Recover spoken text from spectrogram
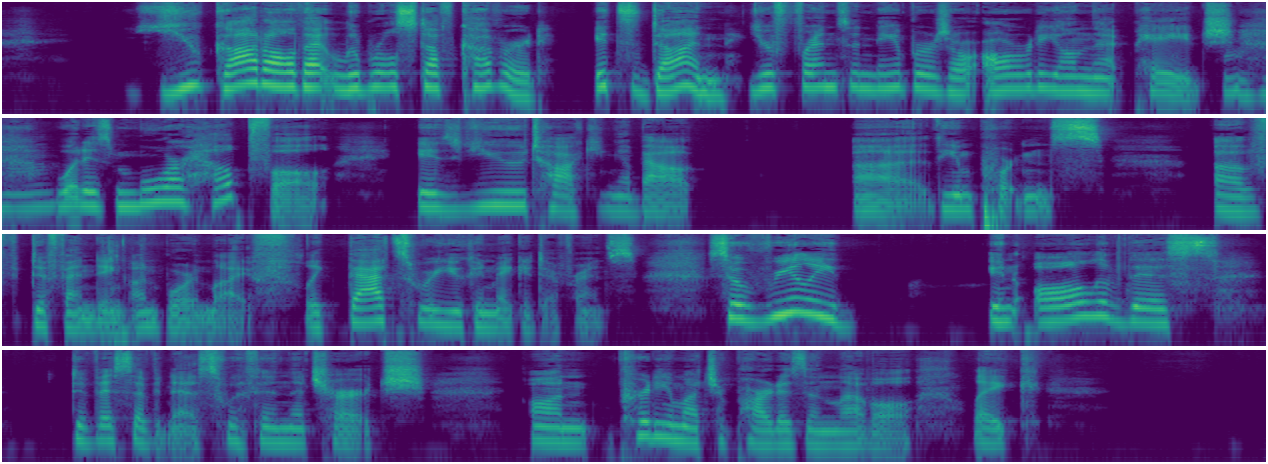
you got all that liberal stuff covered it's done. Your friends and neighbors are already on that page. Mm-hmm. What is more helpful is you talking about uh, the importance of defending unborn life. Like that's where you can make a difference. So, really, in all of this divisiveness within the church on pretty much a partisan level, like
